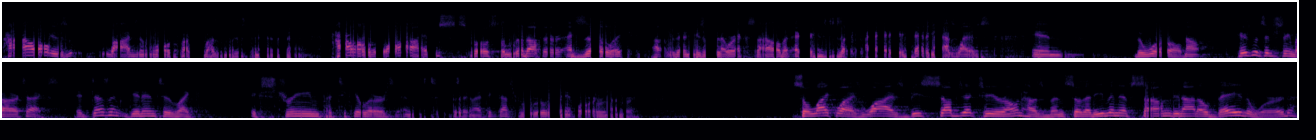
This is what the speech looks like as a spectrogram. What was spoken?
how is wives, and we'll talk about in just a minute, how are wives supposed to live out their exilic, uh, we've been using that word exile, but exilic identity as wives in the world. Now, here's what's interesting about our text it doesn't get into like extreme particulars and specifics, and I think that's really important to remember. So, likewise, wives, be subject to your own husbands, so that even if some do not obey the word,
